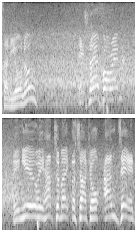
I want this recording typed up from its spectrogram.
Zaniolo. It's there for him. He knew he had to make the tackle and did.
